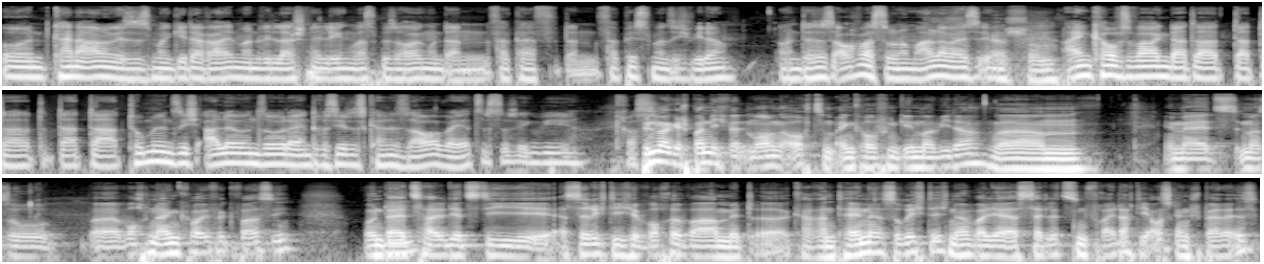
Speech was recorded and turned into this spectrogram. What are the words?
Und keine Ahnung ist es, man geht da rein, man will da schnell irgendwas besorgen und dann, verperf, dann verpisst man sich wieder. Und das ist auch was so normalerweise im ja, Einkaufswagen, da, da, da, da, da, da tummeln sich alle und so, da interessiert es keine Sau, aber jetzt ist das irgendwie krass. Bin mal gespannt, ich werde morgen auch zum Einkaufen gehen mal wieder. Ähm, wir haben ja jetzt immer so äh, Wocheneinkäufe quasi. Und mhm. da jetzt halt jetzt die erste richtige Woche war mit äh, Quarantäne so richtig, ne, weil ja erst seit letzten Freitag die Ausgangssperre ist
